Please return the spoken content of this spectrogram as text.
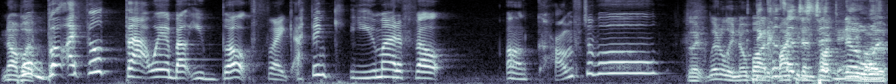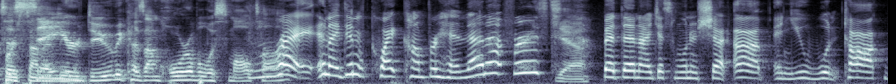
No, but Well, but I felt that way about you both. Like, I think you might have felt uncomfortable. Like literally nobody. Because Mikey I just didn't didn't to know what to first time they say or do because I'm horrible with small talk. Right. And I didn't quite comprehend that at first. Yeah. But then I just wouldn't shut up and you wouldn't talk.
